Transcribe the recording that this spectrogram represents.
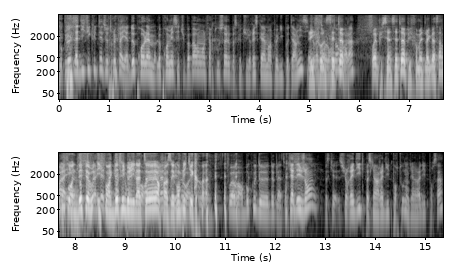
Donc le- la difficulté de ce truc-là, il y a deux problèmes. Le premier, c'est que tu peux pas vraiment le faire tout seul parce que tu risques quand même un peu l'hypothermie si Et tu il faut un setup. voilà. Ouais, puis c'est un setup, il faut mettre la glace un Voilà, Il faut peu. il faut un défibrillateur, enfin, c'est compliqué, faut- Il faut avoir beaucoup de, de glace. Donc il y a des gens, parce que sur Reddit, parce qu'il y a un Reddit pour tout, donc il y a un Reddit pour ça.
